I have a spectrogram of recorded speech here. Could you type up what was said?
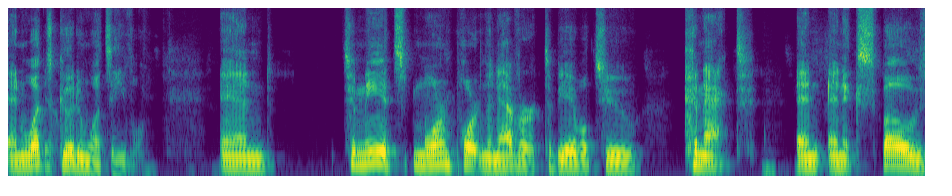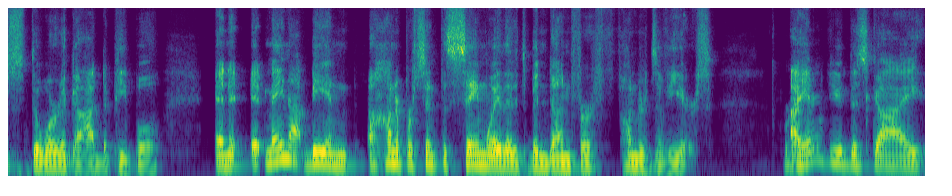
and what's yeah. good and what's evil. And to me, it's more important than ever to be able to connect and and expose the word of God to people and it, it may not be in 100% the same way that it's been done for hundreds of years right. i interviewed this guy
